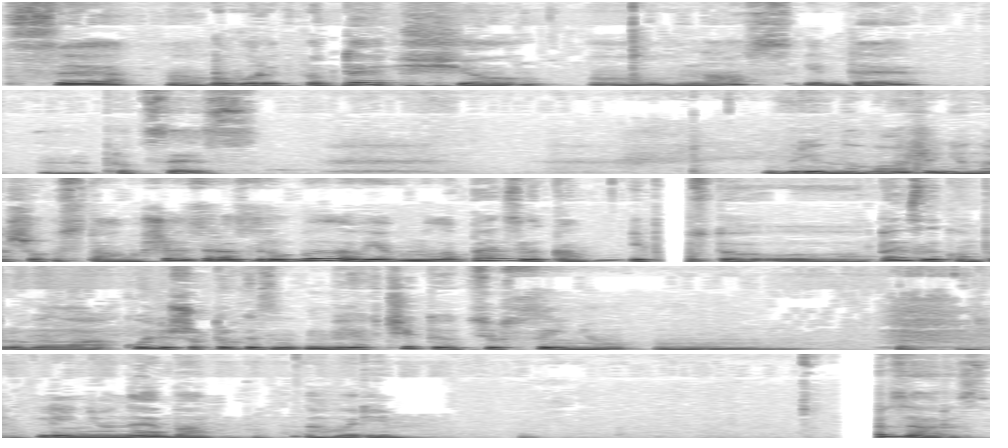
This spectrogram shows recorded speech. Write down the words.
Це е, говорить про те, що е, в нас іде процес врівноваження нашого стану. Що я зараз зробила? Я вимила пензлика і просто е, пензликом провела колір, щоб трохи зм'якчити оцю синю е, лінію неба на горі. Зараз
